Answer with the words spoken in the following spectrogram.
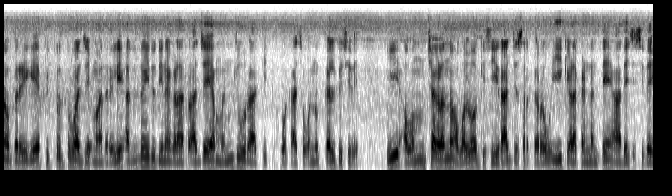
ನೌಕರರಿಗೆ ಪಿತೃತ್ವ ರಜೆ ಮಾದರಿಯಲ್ಲಿ ಹದಿನೈದು ದಿನಗಳ ರಜೆಯ ಮಂಜೂರಾತಿ ಅವಕಾಶವನ್ನು ಕಲ್ಪಿಸಿದೆ. ಈ ಅಂಶಗಳನ್ನು ಅವಲೋಕಿಸಿ ರಾಜ್ಯ ಸರ್ಕಾರವು ಈ ಕೆಳಕಂಡಂತೆ ಆದೇಶಿಸಿದೆ.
